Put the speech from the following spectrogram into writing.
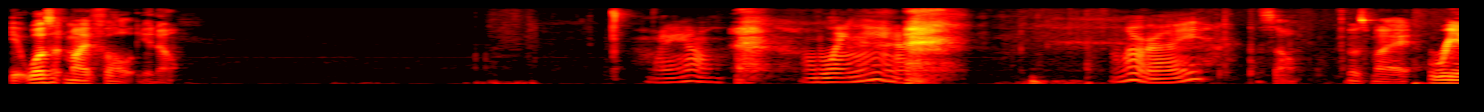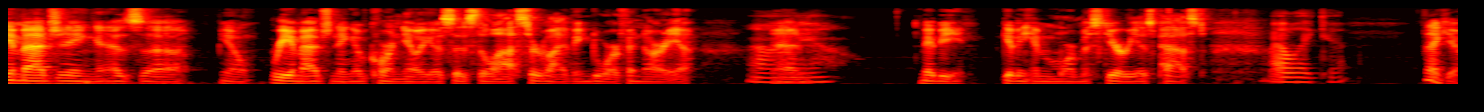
It wasn't my fault, you know. Wow. Wow. All right. So it was my reimagining as uh, you know, reimagining of Cornelius as the last surviving dwarf in Narnia. Oh, And- yeah. Maybe giving him a more mysterious past. I like it. Thank you.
